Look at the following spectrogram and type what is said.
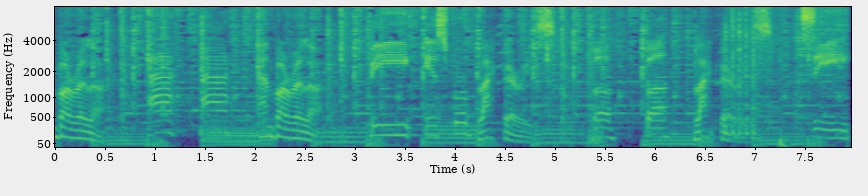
balloons A is for Ambarella. A, A. Ambarella. B is for Blackberries. B, B. Blackberries. C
